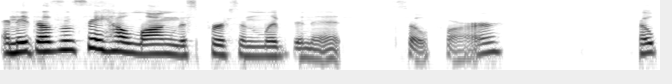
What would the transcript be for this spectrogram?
and it doesn't say how long this person lived in it so far. Nope,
